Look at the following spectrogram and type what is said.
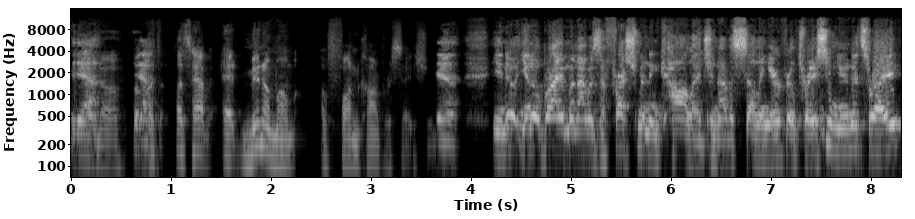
Yeah. You know, yeah. Let's, let's have at minimum a fun conversation. Yeah. You know, you know, Brian, when I was a freshman in college and I was selling air filtration units, right?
